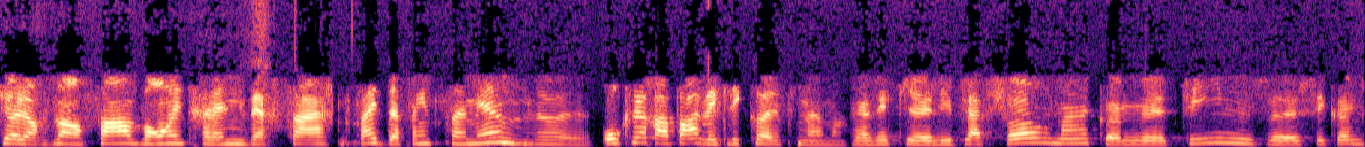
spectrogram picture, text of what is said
que leurs enfants vont être à l'anniversaire. Une fête de fin de semaine, là, aucun rapport avec l'école finalement. Avec euh, les plateformes hein, comme euh, Teams, euh, c'est comme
